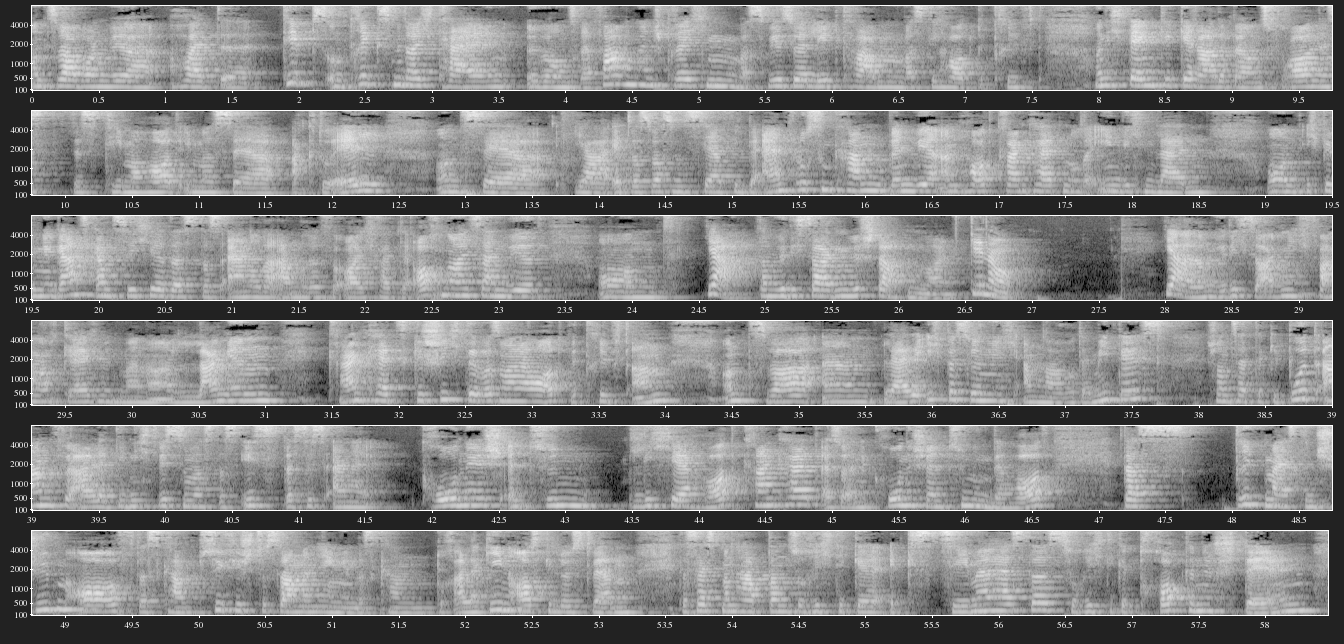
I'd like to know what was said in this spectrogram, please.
Und zwar wollen wir heute Tipps und Tricks mit euch teilen, über unsere Erfahrungen sprechen, was wir so erlebt haben, was die Haut betrifft. Und ich denke, gerade bei uns Frauen ist das Thema Haut immer sehr aktuell und sehr, ja, etwas, was uns sehr viel beeinflussen kann, wenn wir an Hautkrankheiten oder ähnlichen leiden. Und ich bin mir ganz, ganz sicher, dass das ein oder andere für euch heute auch neu sein wird. Und ja, dann würde ich sagen, wir starten mal. Genau. Ja, dann würde ich sagen, ich fange auch gleich mit meiner langen Krankheitsgeschichte, was meine Haut betrifft, an. Und zwar ähm, leide ich persönlich an Neurodermitis, schon seit der Geburt an. Für alle, die nicht wissen, was das ist, das ist eine chronisch entzündliche Hautkrankheit, also eine chronische Entzündung der Haut. Das tritt meist in Schüben auf, das kann psychisch zusammenhängen, das kann durch Allergien ausgelöst werden. Das heißt, man hat dann so richtige Ekzeme, heißt das, so richtige trockene Stellen.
